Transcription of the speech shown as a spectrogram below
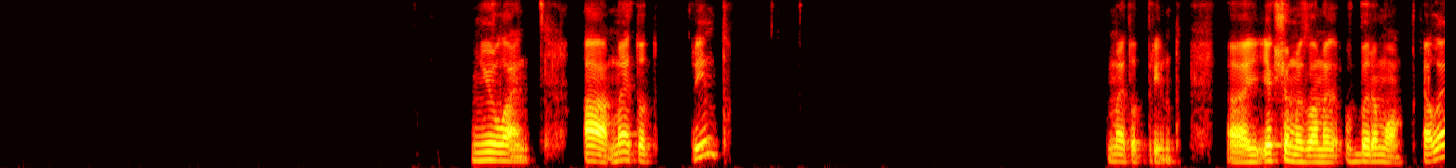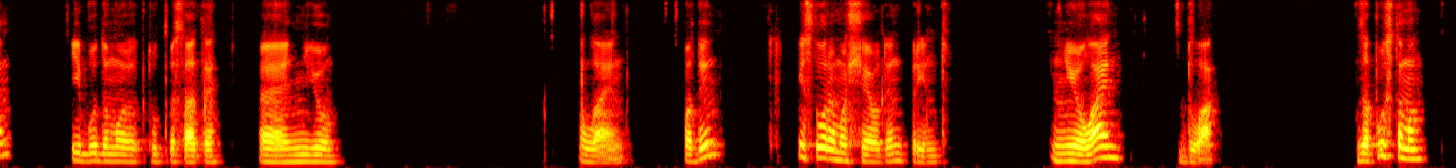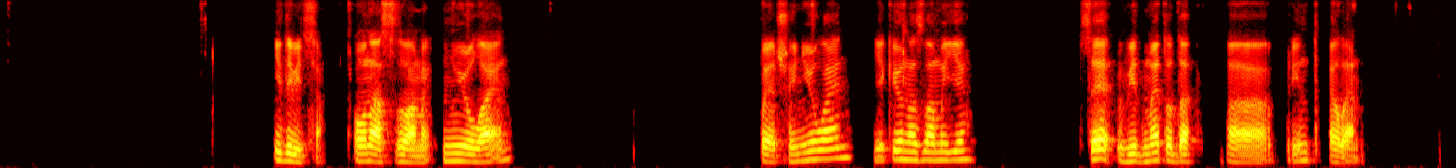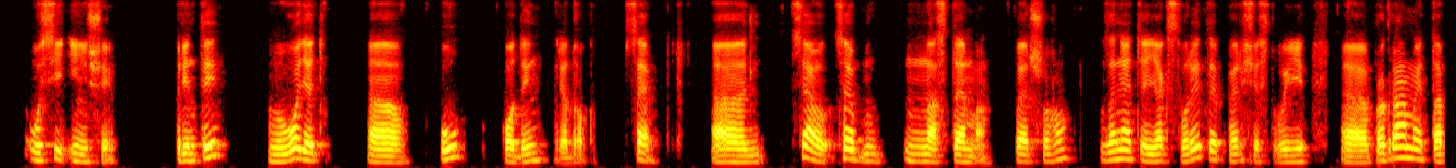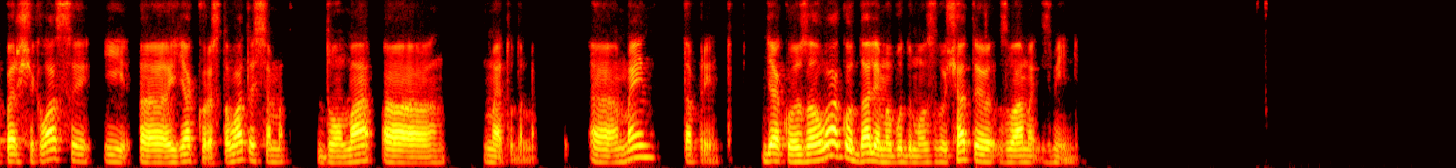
New line. А метод print метод print. Е, Якщо ми з вами вберемо ln і будемо тут писати е, new line 1 і створимо ще один print. new line 2. Запустимо. І дивіться, у нас з вами new line. Перший new line, який у нас з вами є, це від метода println. Усі інші принти виводять у один рядок. Все. Це, це у нас тема першого заняття, як створити перші свої е, програми та перші класи, і е, як користуватися двома методами е, main та print. Дякую за увагу. Далі ми будемо звучати з вами змінні.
